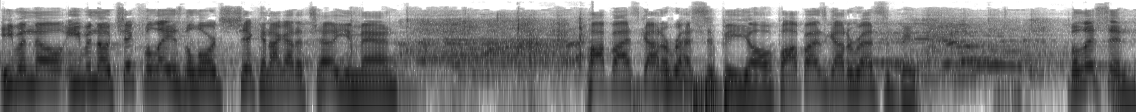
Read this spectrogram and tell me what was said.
Even though, even though Chick Fil A is the Lord's chicken, I got to tell you, man. Popeye's got a recipe, y'all. Popeye's got a recipe. But listen,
